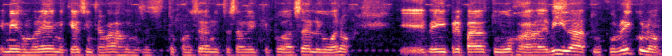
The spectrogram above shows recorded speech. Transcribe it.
y me dijo, More, me quedé sin trabajo, necesito consejo, necesito saber qué puedo hacer. Le digo, bueno, eh, ve y prepara tu hoja de vida, tu currículum,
